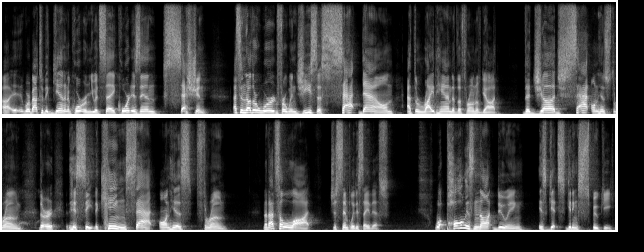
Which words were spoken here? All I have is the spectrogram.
uh, we're about to begin in a courtroom, you would say, court is in session. That's another word for when Jesus sat down at the right hand of the throne of God. The judge sat on his throne, the, his seat. The king sat on his throne. Now, that's a lot just simply to say this. What Paul is not doing is getting spooky.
